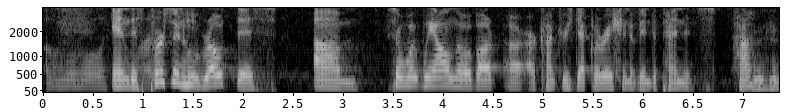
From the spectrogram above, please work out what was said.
Oh, and this person Casey. who wrote this, um, so what we all know about our, our, country's Declaration of Independence, huh? Mm-hmm.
